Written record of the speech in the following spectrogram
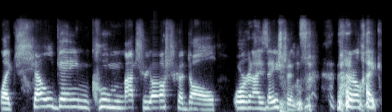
like shell game kum matryoshka doll organizations that are like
